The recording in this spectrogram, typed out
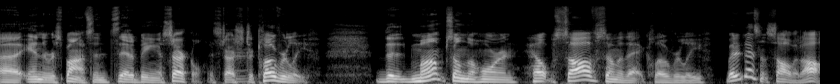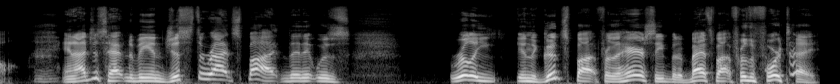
uh, in the response instead of being a circle. It starts to cloverleaf. The mumps on the horn help solve some of that cloverleaf, but it doesn't solve it all. And I just happened to be in just the right spot that it was really in the good spot for the heresy, but a bad spot for the forte.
